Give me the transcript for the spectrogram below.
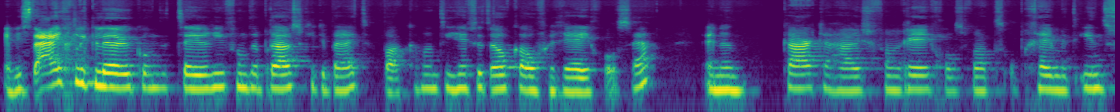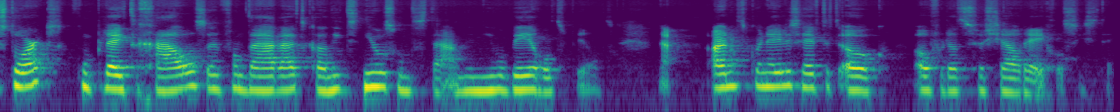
En is het eigenlijk leuk om de theorie van Dabrowski erbij te pakken, want die heeft het ook over regels. Hè? En een kaartenhuis van regels wat op een gegeven moment instort, complete chaos. En van daaruit kan iets nieuws ontstaan, een nieuw wereldbeeld. Nou, Arnold Cornelis heeft het ook over dat sociaal regelsysteem.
